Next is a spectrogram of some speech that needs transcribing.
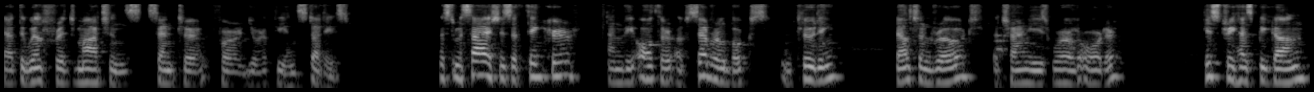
at the Wilfrid Martens Center for European Studies. Mr. Maçães is a thinker and the author of several books, including Belt and Road, The Chinese World Order, History Has Begun,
